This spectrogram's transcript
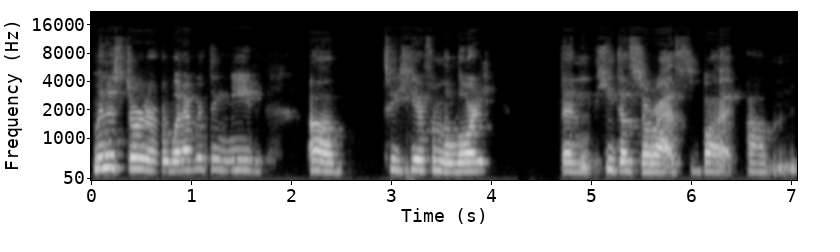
ministered or whatever they need uh, to hear from the Lord. Then He does the rest. But um,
